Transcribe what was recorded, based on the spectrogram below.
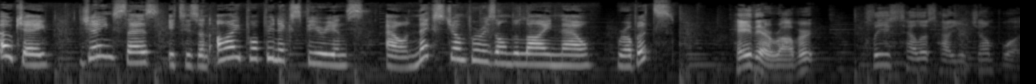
Okay, Jane says it is an eye popping experience. Our next jumper is on the line now. Robert? Hey there, Robert. Please tell us how your jump was.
